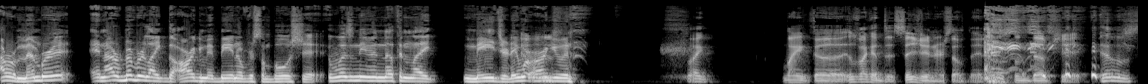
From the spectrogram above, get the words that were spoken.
I remember it, and I remember like the argument being over some bullshit. It wasn't even nothing like major. They were arguing. Like like uh it was like a decision or something. It was some dumb shit. It was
